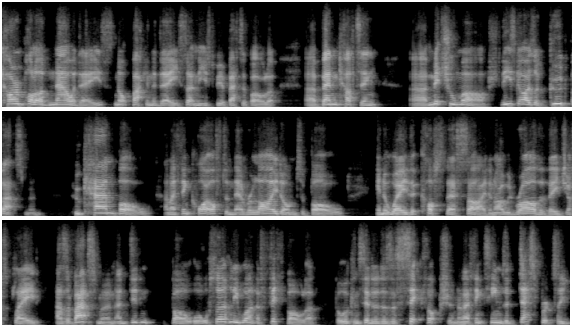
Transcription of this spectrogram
Kieron Pollard nowadays, not back in the day, he certainly used to be a better bowler. Uh, ben Cutting, uh, Mitchell Marsh. These guys are good batsmen who can bowl, and I think quite often they're relied on to bowl in a way that costs their side. And I would rather they just played as a batsman and didn't bowl, or certainly weren't a fifth bowler, but were considered as a sixth option. And I think teams are desperate to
